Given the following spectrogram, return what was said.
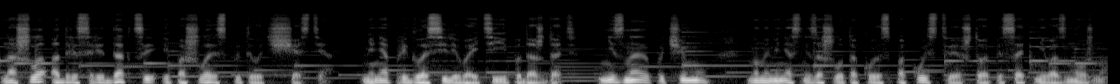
Нашла адрес редакции и пошла испытывать счастье. Меня пригласили войти и подождать. Не знаю почему, но на меня снизошло такое спокойствие, что описать невозможно.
